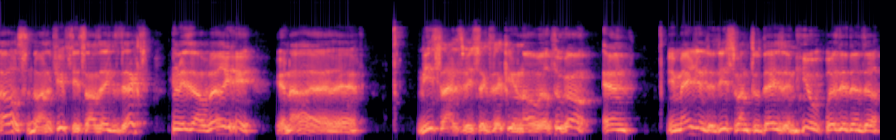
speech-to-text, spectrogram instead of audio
north, 150,000 exact. These are very, you know, uh, missiles which exactly know where to go. And Imagine that this one today is a new president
